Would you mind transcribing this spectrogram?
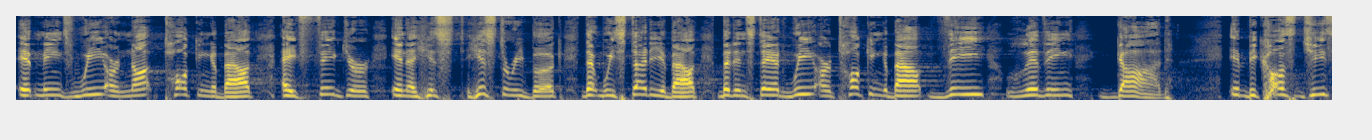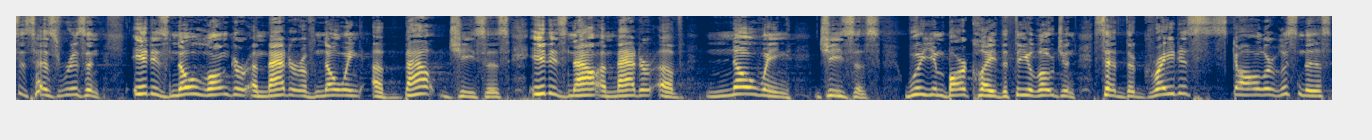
it means we are not talking about a figure in a his, history book that we study about, but instead we are talking about the living God. It, because Jesus has risen, it is no longer a matter of knowing about Jesus. It is now a matter of knowing Jesus. William Barclay, the theologian, said the greatest scholar, listen to this,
